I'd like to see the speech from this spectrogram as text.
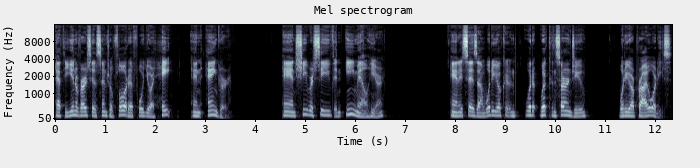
at the University of Central Florida for your hate and anger. And she received an email here and it says, um, "What are your what what concerns you? What are your priorities?"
